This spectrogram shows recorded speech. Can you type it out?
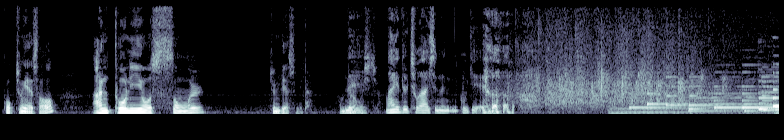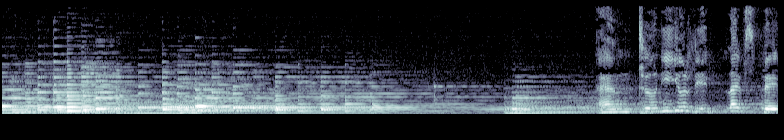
곡 중에서 안토니오 송을 준비했습니다. 한번 네, 들어보시죠. 많이들 좋아하시는 곡이에요. 네. life's fair.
